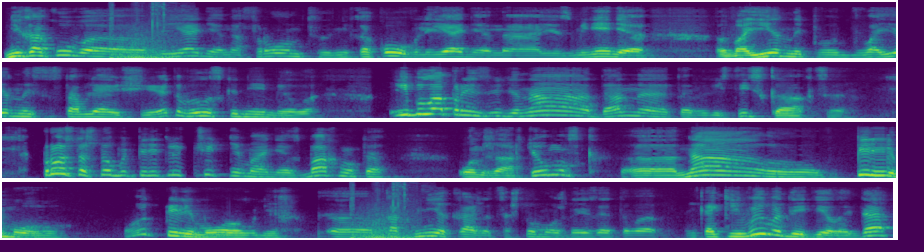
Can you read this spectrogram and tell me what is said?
Никакого влияния на фронт, никакого влияния на изменения военной, военной составляющей эта вылазка не имела. И была произведена данная террористическая акция. Просто чтобы переключить внимание с Бахмута он же Артемовск, э, на перемогу. Вот перемога у них. Э, как мне кажется, что можно из этого, какие выводы делать, да?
